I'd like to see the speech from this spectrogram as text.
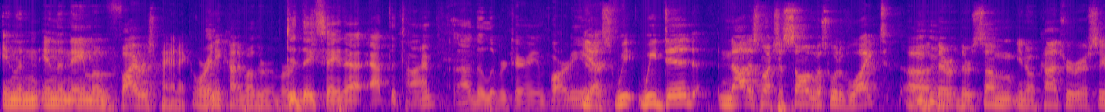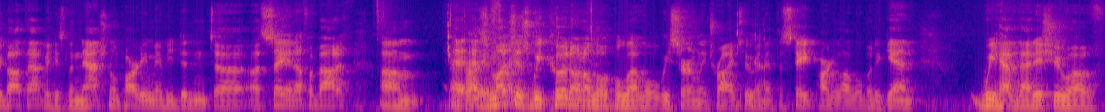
in the in the name of virus panic or any kind of other emergency Did they say that at the time, uh, the Libertarian Party? or- Yes, we, we did not as much as some of us would have liked. Uh, there, there's some you know controversy about that because the National Party maybe didn't uh, uh, say enough about it. Um, They're a- probably as much as we could on a local level, we certainly tried to, and at the state party level. But again, we have that issue of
